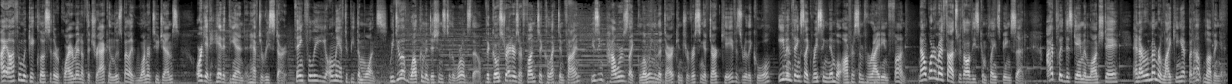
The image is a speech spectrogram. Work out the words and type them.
I often would get close to the requirement of the track and lose by like one or two gems, or get hit at the end and have to restart. Thankfully, you only have to beat them once. We do have welcome additions to the worlds though. The Ghost Writers are fun to collect and find. Using powers like glowing in the dark and traversing a dark cave is really cool. Even things like Racing Nimble offer some variety and fun. Now, what are my thoughts with all these complaints being said? I played this game in launch day, and I remember liking it, but not loving it.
